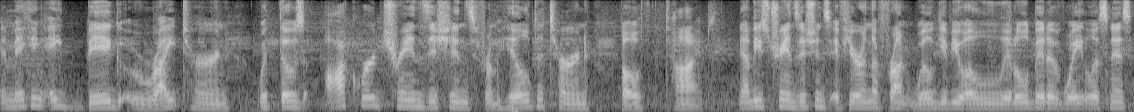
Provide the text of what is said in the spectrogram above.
and making a big right turn with those awkward transitions from hill to turn both times. Now, these transitions, if you're in the front, will give you a little bit of weightlessness,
